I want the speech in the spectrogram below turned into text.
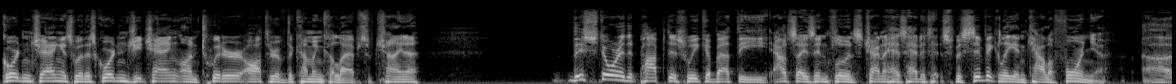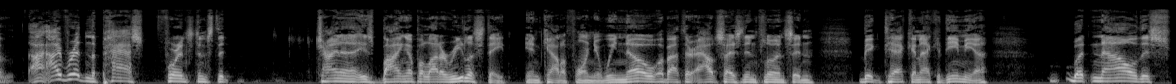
Gordon Chang is with us. Gordon G. Chang on Twitter, author of The Coming Collapse of China. This story that popped this week about the outsized influence China has had specifically in California. Uh, I, I've read in the past, for instance, that China is buying up a lot of real estate in California. We know about their outsized influence in big tech and academia, but now this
